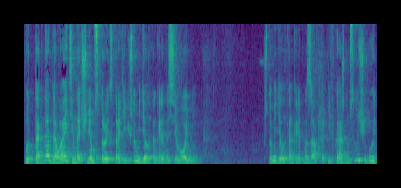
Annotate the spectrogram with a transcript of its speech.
вот тогда давайте начнем строить стратегию. Что мне делать конкретно сегодня? Что мне делать конкретно завтра? И в каждом случае будет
